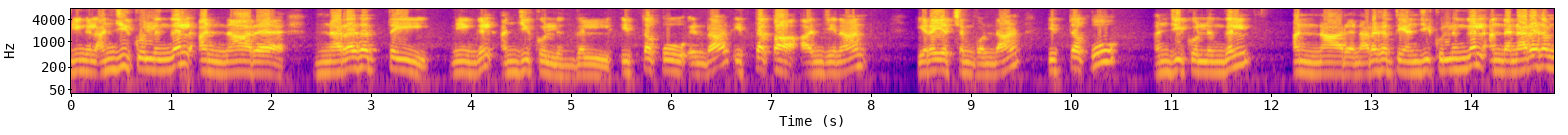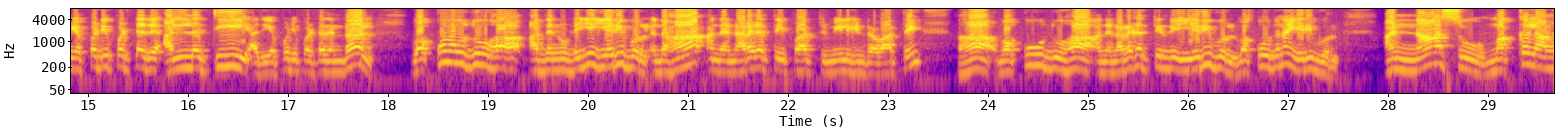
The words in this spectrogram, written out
நீங்கள் அஞ்சி கொள்ளுங்கள். அந்நார நரகத்தை நீங்கள் அஞ்சி கொள்ளுங்கள். இத்தகு என்றால் இத்தகா அஞ்சினான் இரையச்சம் கொண்டான். இத்தகு அஞ்சி கொள்ளுங்கள். அந்நார நரகத்தை அஞ்சி கொள்ளுங்கள். அந்த நரகம் எப்படிப்பட்டது? அல்ல தீ அது எப்படிப்பட்டது என்றால் வக்கூதுஹா அதனுடைய எரிபொருள். இந்த ஹா அந்த நரகத்தை பார்த்து மீளுகின்ற வார்த்தை. ஹா வக்கூதுஹா அந்த நரகத்தினுடைய எரிபொருள். வக்கூதுனா எரிபொருள். அந்நாசு மக்களாக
